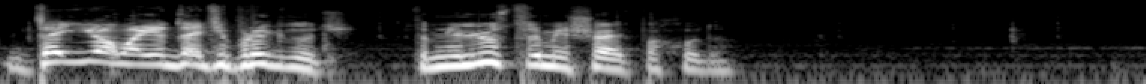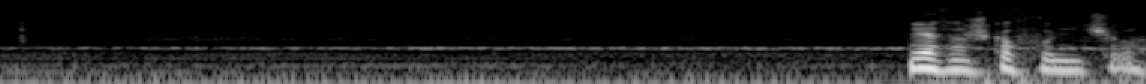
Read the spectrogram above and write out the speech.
Да ё-моё, дайте прыгнуть! Это мне люстра мешает, походу. Нет, на шкафу ничего.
